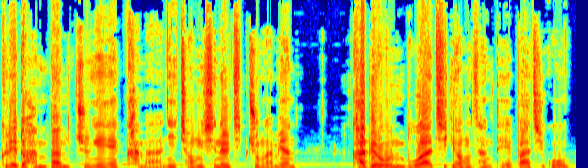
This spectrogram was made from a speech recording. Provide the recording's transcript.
그래도 한밤중에 가만히 정신을 집중하면 가벼운 무아지경 상태에 빠지고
